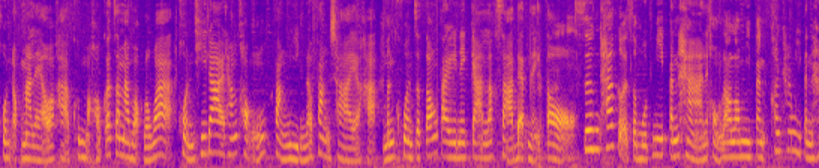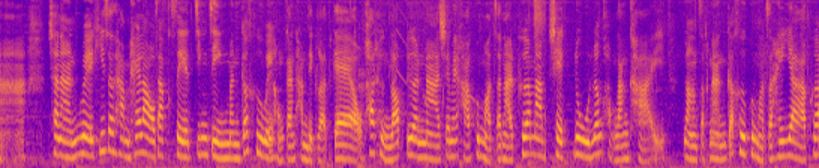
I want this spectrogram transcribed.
ผลออกมาแล้วอะค่ะ คุณหมอเขาก็จะมาบอกเราว่าผลที่ได้ทั้งของฝั่งหญิงและฝั่งชายอะค่ะ มันควรจะต้องไปในการรักษาแบบไหนต่อ ซึ่งถ้าเกิดสมมติมีปัญหาของเราเรามีค่อนข้างมีปัญหา ฉะนั้นเวที่จะทำให้เราสักเซสจริง ๆ มันก็คือเวของการทำเด็กหลอดแก้ว พอถึงรอบเดือนมาใช่ไหมคะ คุณหมอจะนัดเพื่อมาเช็คดูเรื่องของรังไข่ หลังจากนั้นก็คือคุณหมอจะให้ยาเพื่อ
